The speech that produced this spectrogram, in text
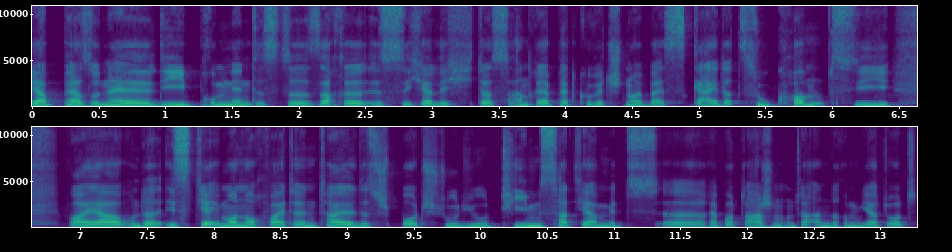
Ja, personell die prominenteste Sache ist sicherlich, dass Andrea Petkovic neu bei Sky dazukommt. Sie war ja oder ist ja immer noch weiterhin Teil des Sportstudio-Teams, hat ja mit äh, Reportagen unter anderem ja dort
